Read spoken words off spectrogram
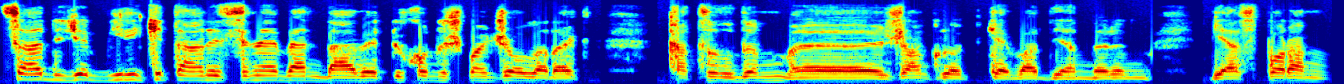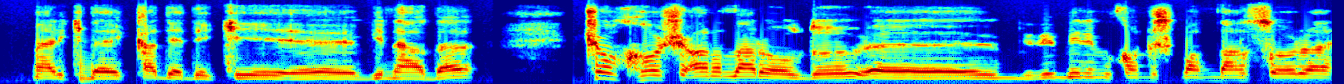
sadece bir iki tanesine ben davetli konuşmacı olarak katıldım. E, Jean-Claude Kevadyanların Diaspora Merkez'de Kade'deki e, binada. Çok hoş anılar oldu. E, benim konuşmamdan sonra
